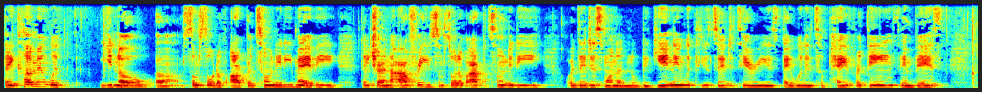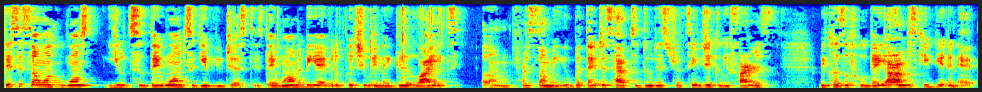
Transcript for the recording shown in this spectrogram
They come in with, you know, um, some sort of opportunity maybe. They're trying to offer you some sort of opportunity or they just want a new beginning with you, Sagittarius. They willing to pay for things, invest. This is someone who wants you to, they want to give you justice. They want to be able to put you in a good light um, for some of you, but they just have to do this strategically first because of who they are. I'm just keep getting that.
